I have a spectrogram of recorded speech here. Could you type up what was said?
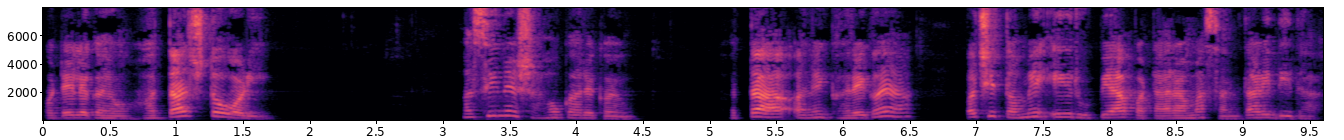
પટેલે કહ્યું, હતા જ તો વળી. હસીને શાહુકારે કહ્યું, હતા અને ઘરે ગયા, પછી તમે એ રૂપિયા પટારામાં સંતાડી દીધા.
